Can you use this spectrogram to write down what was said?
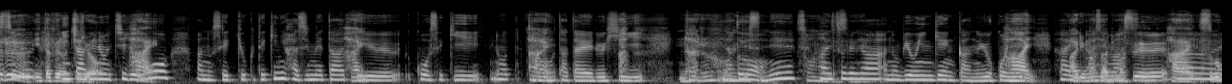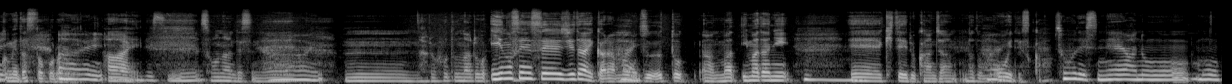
するインターフェロン治療を、はい、あの積極的に始めたっていう功績の、はい、あの称える日ななんですね。そはい、それがあの病院玄関の横に、はいありますあります。はい、すごく目立つところに。はい、ね。そうなんですね。はい、うんなるほどなるほど。飯野先生時代からもうずっと、あのま未だに、うえー、来ている患者なども多いですか？そうですね。あのもう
